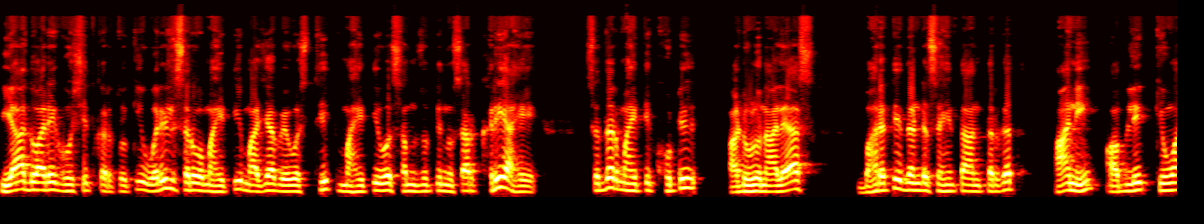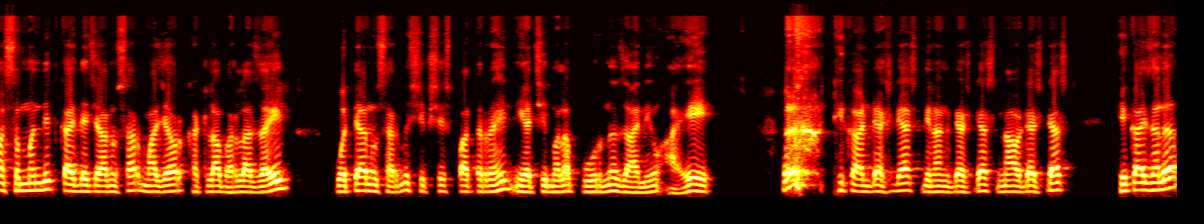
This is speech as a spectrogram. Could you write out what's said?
याद्वारे घोषित करतो की वरील सर्व माहिती माझ्या व्यवस्थित माहिती व समजुतीनुसार खरी आहे. सदर माहिती खोटी आढळून आल्यास भारतीय दंड संहिता अंतर्गत आणि ऑब्लिक किंवा संबंधित कायद्याच्या अनुसार माझ्यावर खटला भरला जाईल व त्यानुसार मी शिक्षेस पात्र राहीन याची मला पूर्ण जाणीव आहे. ठिकाण डॅश डॅश दिनांक डॅश डॅश नाव डॅश डॅश. हे काय झालं?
